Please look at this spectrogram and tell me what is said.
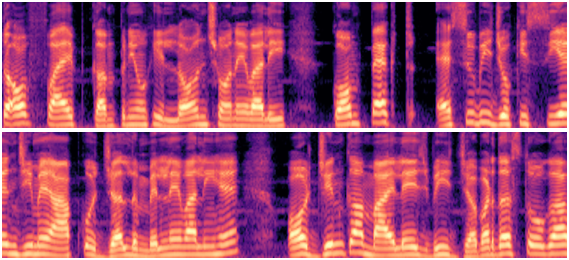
टॉप फाइव कंपनियों की लॉन्च होने वाली कॉम्पैक्ट एसयूवी जो कि सीएनजी में आपको जल्द मिलने वाली हैं। और जिनका माइलेज भी ज़बरदस्त होगा,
